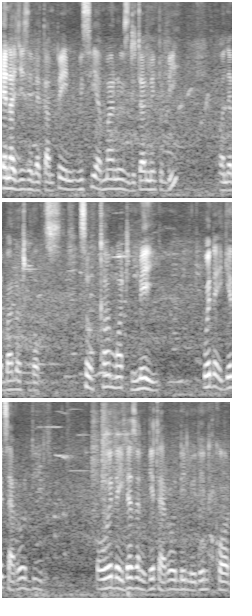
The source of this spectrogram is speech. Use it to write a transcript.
energies in the campaign, we see a man who is determined to be on the ballot box. So come what may, whether he gets a road deal or whether he doesn't get a road deal within CORD,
